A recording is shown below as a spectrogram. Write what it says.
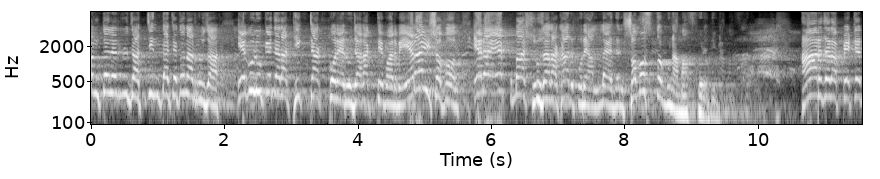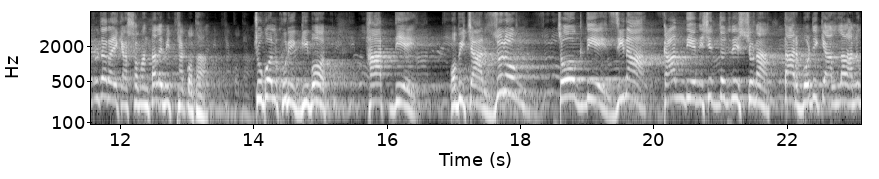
অন্তরের রোজা চিন্তা চেতনার রোজা এগুলোকে যারা ঠিকঠাক করে রোজা রাখতে পারবে, এরাই সফল। এরা এক মাস রোজা রাখার পরে আল্লাহ এদের সমস্ত গুণা মাফ করে দিবে। আর যারা পেটের রোজা রাইখা সমান তালে মিথ্যা কথা। চুগলখুরি, গিবত, হাত দিয়ে অবিচার, জুলুম, চোখ দিয়ে জিনা, কান দিয়ে নিষিদ্ধ জিনিস শোনা, তার বডিকে আল্লাহর আনুগ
